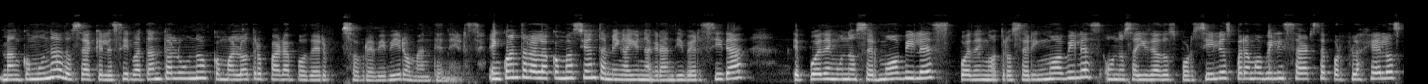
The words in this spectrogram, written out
mancomunada, o sea que les sirva tanto al uno como al otro para poder sobrevivir o mantenerse. En cuanto a la locomoción, también hay una gran diversidad. Eh, pueden unos ser móviles, pueden otros ser inmóviles, unos ayudados por cilios para movilizarse, por flagelos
